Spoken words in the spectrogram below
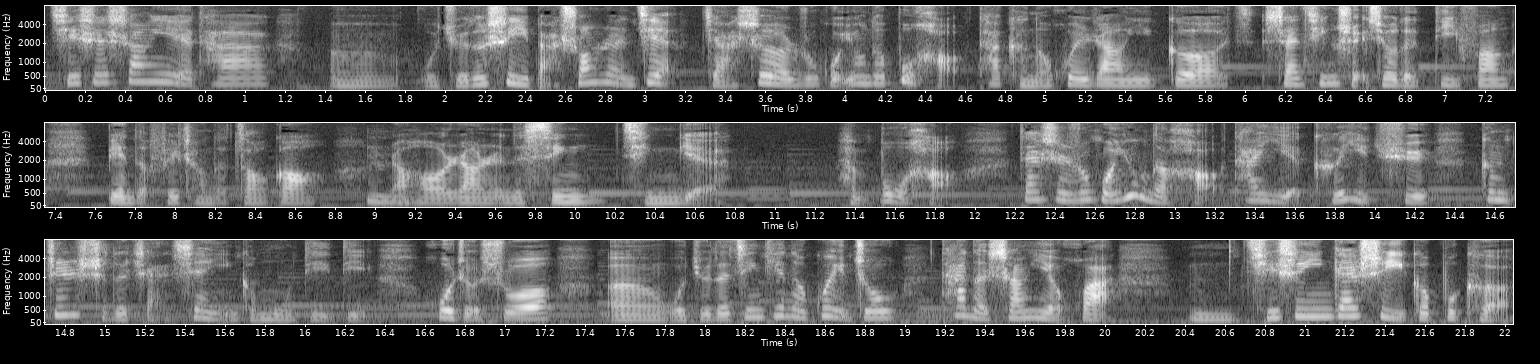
其实商业它，嗯，我觉得是一把双刃剑。假设如果用得不好，它可能会让一个山清水秀的地方变得非常的糟糕，然后让人的心情也很不好。但是如果用得好，它也可以去更真实的展现一个目的地，或者说，嗯，我觉得今天的贵州，它的商业化，嗯，其实应该是一个不可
